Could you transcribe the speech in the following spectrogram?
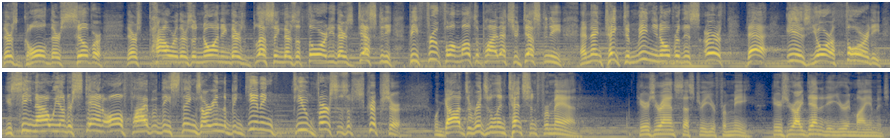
There's gold, there's silver, there's power, there's anointing, there's blessing, there's authority, there's destiny. Be fruitful and multiply. That's your destiny. And then take dominion over this earth. That is your authority. You see, now we understand all five of these things are in the beginning few verses of Scripture with God's original intention for man. Here's your ancestry, you're from me. Here's your identity, you're in my image.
